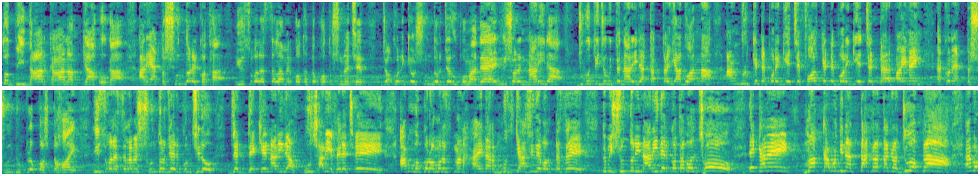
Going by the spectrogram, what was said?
तो दीदार का आलम क्या होगा আর এত সুন্দরের কথা ইউসুফ আলাইহিস সালামের কথা তো কত শুনেছেন যখনই কেউ সৌন্দর্যের উপমা দেয় মিশরের নারীরা যুবতী যুবিত নারীরা কাত্তাইয়া দোয়ান্না আঙ্গুল কেটে পড়ে গিয়েছে ফল কেটে পড়ে গিয়েছে টার পায় নাই এখন একটা সুই ঢুকলো কষ্ট হয় ইউসুফ আলাইহিস সালামের সৌন্দর্য এরকম ছিল যে দেখে নারীরা হুশ হারিয়ে ফেলেছে। আবু বকর, ওমর, ওসমান, হায়দার, মুসকে হাসি দিয়ে বলতেছে, তুমি সুন্দরী নারীদের কথা বলছো? এখানে মক্কা, মদিনার তাগড়া তাগড়া যুবকরা এবং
